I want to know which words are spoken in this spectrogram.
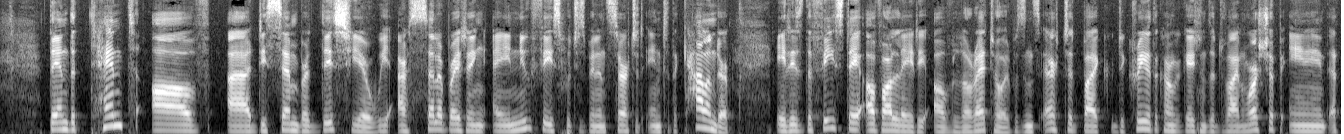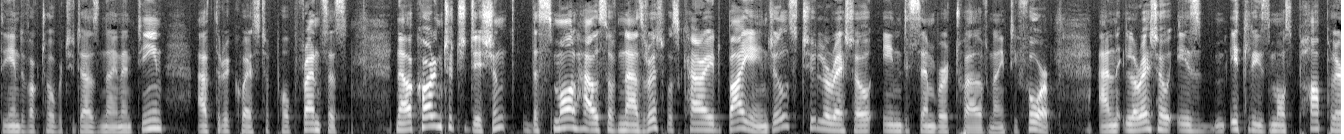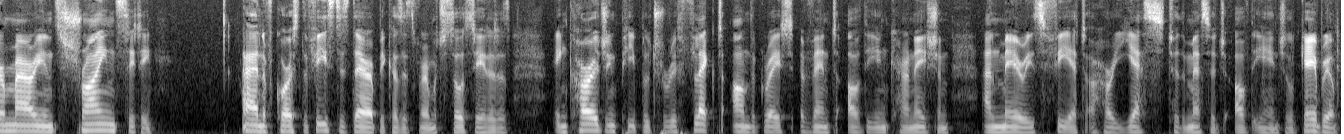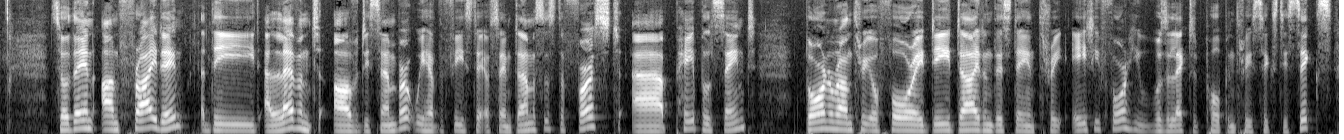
Then the 10th of uh, December this year, we are celebrating a new feast which has been inserted into the calendar. It is the feast day of Our Lady of Loreto. It was inserted by decree of the Congregation of the Divine Worship in, at the end of October 2019 at the request of Pope Francis. Now, according to tradition, the small house of Nazareth was carried by angels to Loreto in December 1294. And Loreto is Italy's most popular Marian shrine city. And of course, the feast is there because it's very much associated as encouraging people to reflect on the great event of the incarnation and Mary's fiat or her yes to the message of the angel Gabriel. So then on Friday, the 11th of December, we have the feast day of St. Damasus, the first uh, papal saint. Born around 304 AD, died on this day in 384. He was elected Pope in 366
